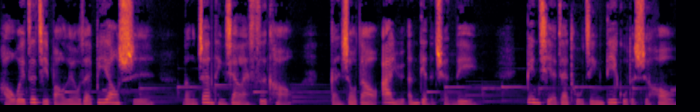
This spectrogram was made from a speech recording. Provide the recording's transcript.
好为自己保留在必要时能暂停下来思考，感受到爱与恩典的权利，并且在途经低谷的时候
